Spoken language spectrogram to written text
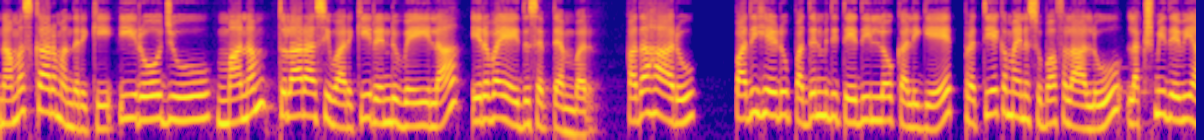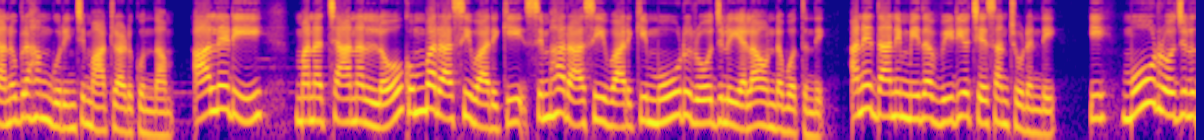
నమస్కారం అందరికీ ఈరోజు మనం తులారాశి వారికి రెండు వేల ఇరవై ఐదు సెప్టెంబర్ పదహారు పదిహేడు పద్దెనిమిది తేదీల్లో కలిగే ప్రత్యేకమైన శుభఫలాలు లక్ష్మీదేవి అనుగ్రహం గురించి మాట్లాడుకుందాం. ఆల్రెడీ మన ఛానల్లో కుంభరాశి వారికి సింహరాశి వారికి మూడు రోజులు ఎలా ఉండబోతుంది అనే దాని మీద వీడియో చేశాను చూడండి. ఈ మూడు రోజులు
